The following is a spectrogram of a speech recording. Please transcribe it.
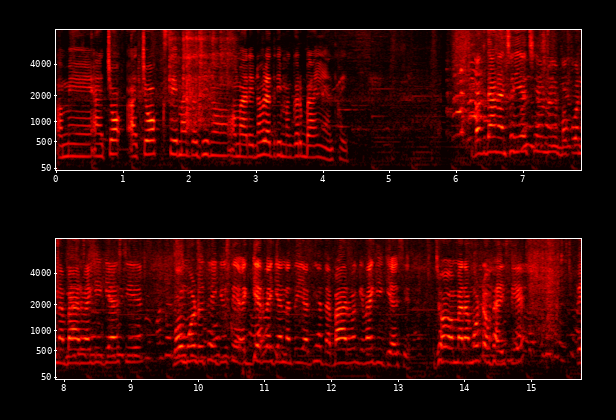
અમે આ ચોક આ ચોક છે માતાજીનો. અમારે નવરાત્રિમાં ગરબા અહીંયા થાય. બગદાણા જઈએ છીએ અમે. બપોરના બાર વાગી ગયા છીએ. બહુ મોડું થઈ ગયું છે. અગિયાર વાગ્યાના તૈયાર થયા હતા. બાર વાગે વાગી ગયા છે. જો અમારા મોટો ભાઈ છે, તે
